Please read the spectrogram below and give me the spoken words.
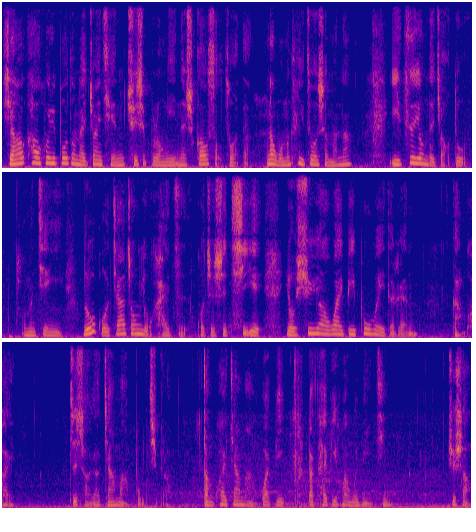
想要靠汇率波动来赚钱确实不容易，那是高手做的。那我们可以做什么呢？以自用的角度，我们建议，如果家中有孩子或者是企业有需要外币部位的人，赶快至少要加码布局了。赶快加码外币，把台币换为美金。至少，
